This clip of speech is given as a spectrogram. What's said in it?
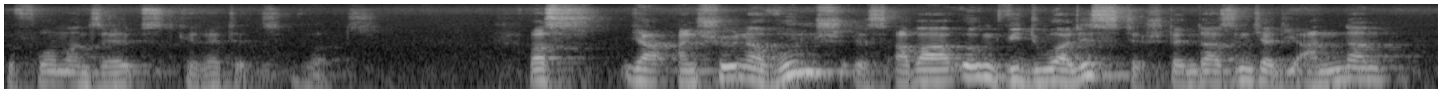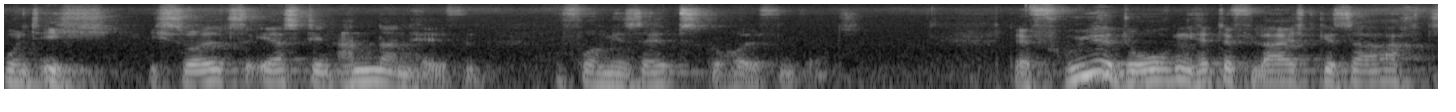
bevor man selbst gerettet wird. Was ja ein schöner Wunsch ist, aber irgendwie dualistisch, denn da sind ja die anderen und ich. Ich soll zuerst den anderen helfen, bevor mir selbst geholfen wird. Der frühe Dogen hätte vielleicht gesagt,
